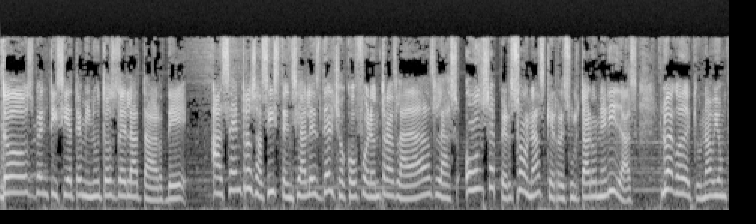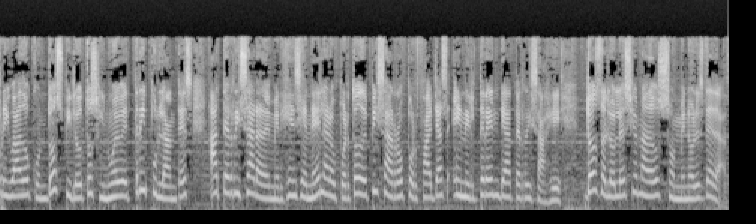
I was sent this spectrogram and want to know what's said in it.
2.27 minutos de la tarde. A centros asistenciales del Chocó fueron trasladadas las 11 personas que resultaron heridas, luego de que un avión privado con dos pilotos y nueve tripulantes aterrizara de emergencia en el aeropuerto de Pizarro por fallas en el tren de aterrizaje. Dos de los lesionados son menores de edad.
